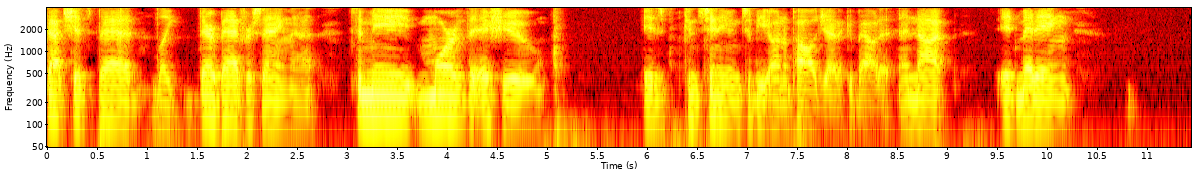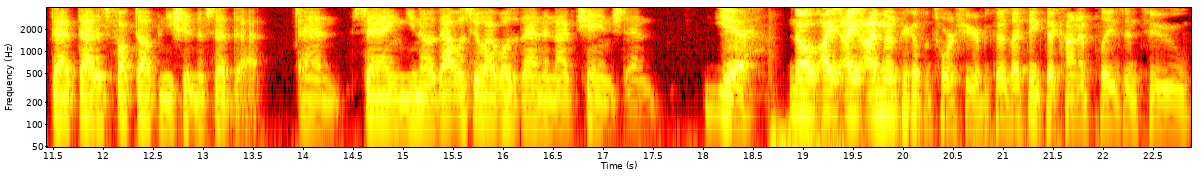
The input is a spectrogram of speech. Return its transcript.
that shit's bad. Like they're bad for saying that. To me more of the issue is continuing to be unapologetic about it and not admitting that that is fucked up and you shouldn't have said that. And saying you know that was who i was then and i've changed and Yeah, no, I, I I'm gonna pick up the torch here because I think that kind of plays into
